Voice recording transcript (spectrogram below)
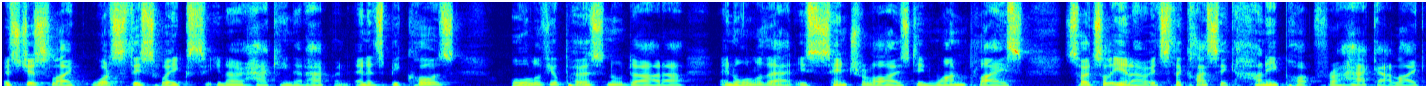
it's just like what's this week's you know hacking that happened, and it's because all of your personal data and all of that is centralized in one place. So it's you know it's the classic honeypot for a hacker. Like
